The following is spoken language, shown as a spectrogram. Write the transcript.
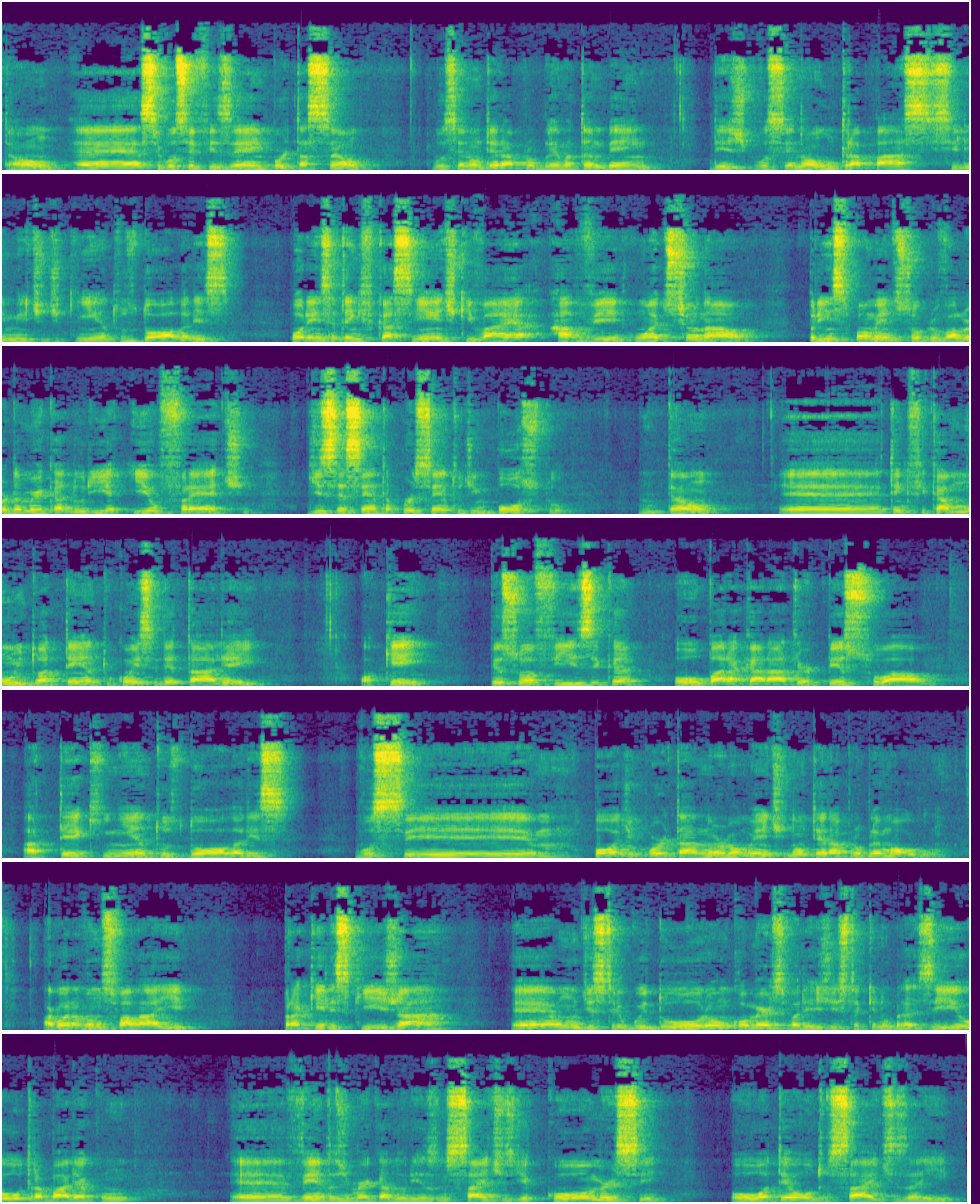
Então, é, se você fizer a importação, você não terá problema também, desde que você não ultrapasse esse limite de 500 dólares. Porém, você tem que ficar ciente que vai haver um adicional, principalmente sobre o valor da mercadoria e o frete de 60% de imposto. Então, é, tem que ficar muito atento com esse detalhe aí, ok? Pessoa física ou para caráter pessoal até 500 dólares você pode importar normalmente não terá problema algum. Agora vamos falar aí para aqueles que já é um distribuidor ou um comércio varejista aqui no Brasil ou trabalha com é, vendas de mercadorias nos sites de e-commerce ou até outros sites aí.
